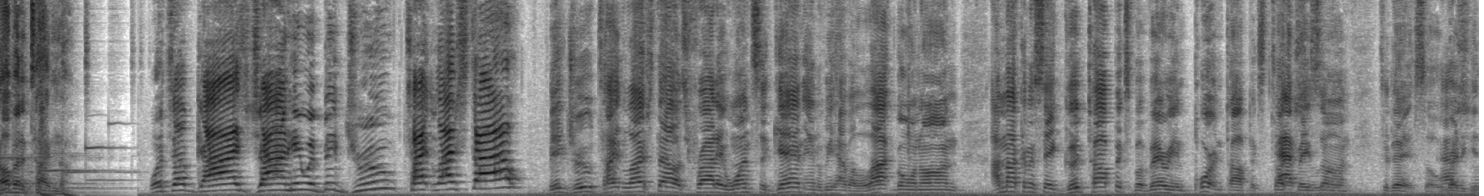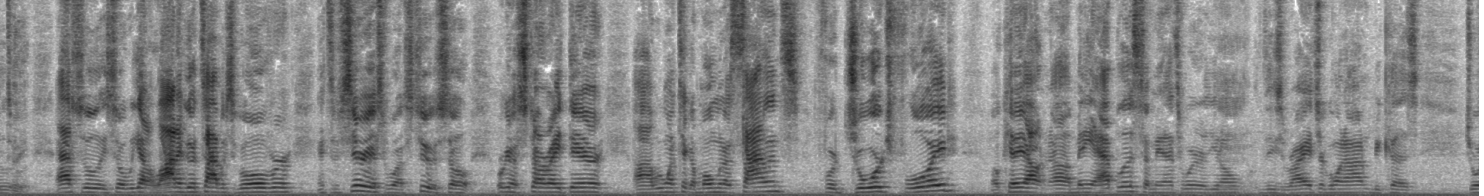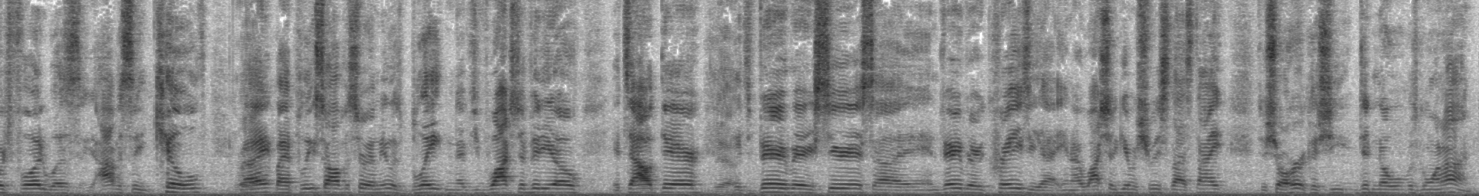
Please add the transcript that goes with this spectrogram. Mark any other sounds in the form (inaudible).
Y'all better tighten up. What's up, guys? John here with Big Drew, Titan Lifestyle. Big Drew, Titan Lifestyle. It's Friday once again, and we have a lot going on. I'm not going to say good topics, but very important topics to touch base on today. So we're ready to get to it. Absolutely. So we got a lot of good topics to go over and some serious ones too. So we're gonna start right there. Uh, we want to take a moment of silence for George Floyd. Okay, out in uh, Minneapolis. I mean, that's where you know these riots are going on because George Floyd was obviously killed, right, Right. by a police officer. I mean, it was blatant. If you've watched the video, it's out there. Yeah. It's very, very serious uh, and very, very crazy. I, you know, I watched it again with Sharice last night to show her because she didn't know what was going on.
